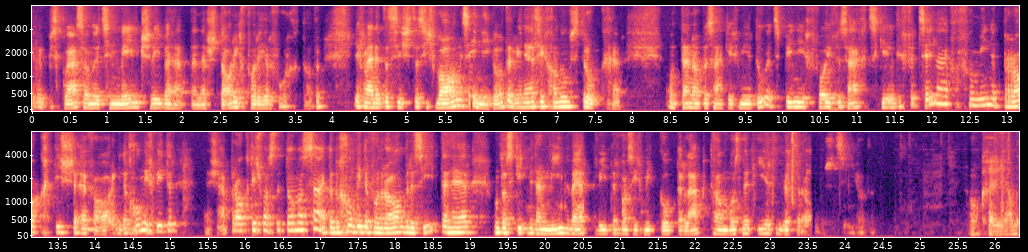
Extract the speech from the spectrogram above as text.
etwas gelesen und jetzt in Mail geschrieben habe, dann erstarre ich vor Ehrfurcht. Oder? Ich meine, das ist, das ist wahnsinnig, oder? wie er sich kann ausdrücken kann. Und dann aber sage ich mir, du, jetzt bin ich 65 und ich erzähle einfach von meinen praktischen Erfahrungen. Dann komme ich wieder, das ist auch praktisch, was der Thomas sagt, aber ich komme wieder von einer anderen Seite her und das gibt mir dann meinen Wert wieder, was ich mit Gott erlebt habe, muss nicht irgendjemand anders sein. Oder? Okay, aber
